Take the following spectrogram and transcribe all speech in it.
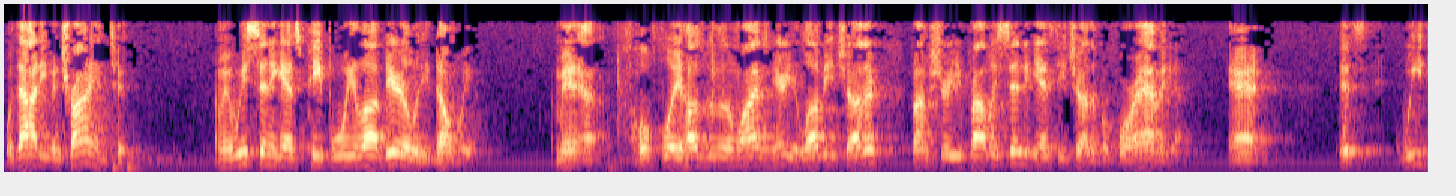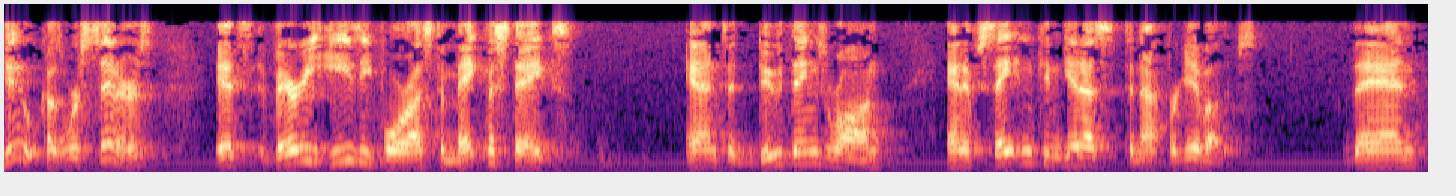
without even trying to. I mean, we sin against people we love dearly, don't we? I mean, uh, hopefully husbands and wives in here, you love each other, but I'm sure you probably sinned against each other before, haven't you? And it's, we do, because we're sinners. It's very easy for us to make mistakes and to do things wrong. And if Satan can get us to not forgive others, then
